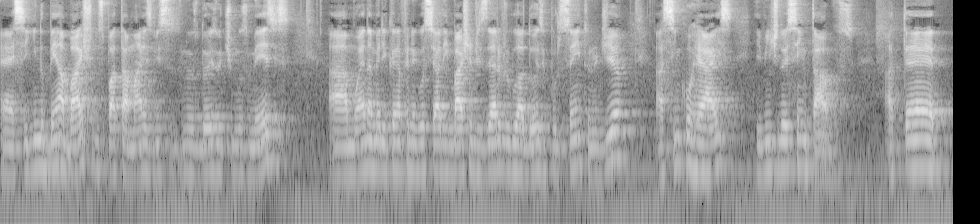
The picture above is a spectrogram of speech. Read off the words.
é, seguindo bem abaixo dos patamares vistos nos dois últimos meses. A moeda americana foi negociada em baixa de 0,12% no dia, a R$ 5,22. Até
